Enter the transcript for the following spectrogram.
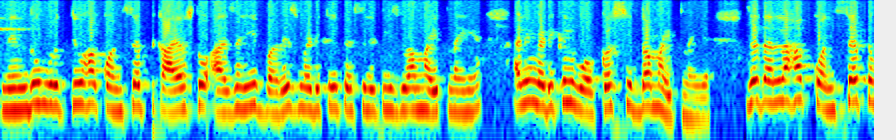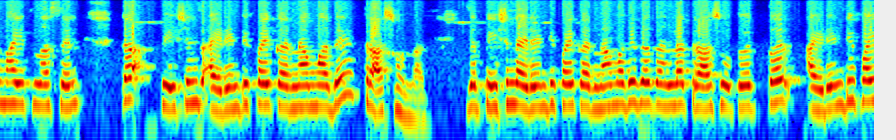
मेंदू मृत्यू हा कॉन्सेप्ट काय असतो आजही बरेच मेडिकल फॅसिलिटीजला माहीत नाहीये आणि मेडिकल वर्कर्स सुद्धा माहीत नाहीये. जर त्यांना हा कॉन्सेप्ट माहीत नसेल तर पेशंट आयडेंटिफाय करण्यामध्ये त्रास होणार. जर पेशंट आयडेंटिफाय करण्यामध्ये जर त्यांना त्रास होतोय तर आयडेंटिफाय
